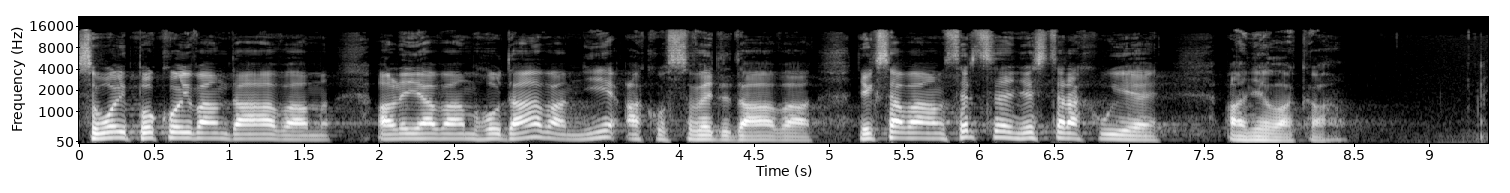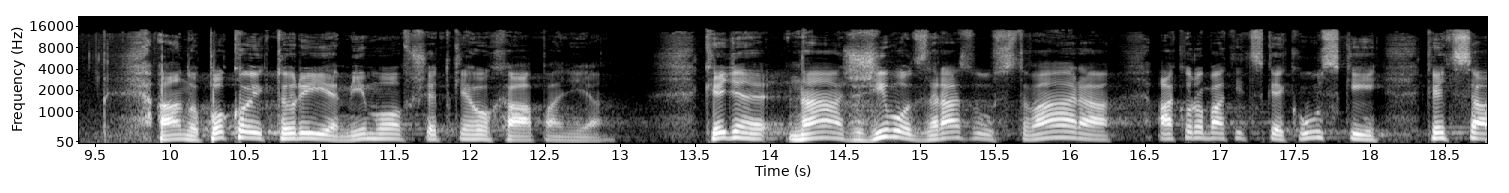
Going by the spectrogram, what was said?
svoj pokoj vám dávam, ale ja vám ho dávam nie ako svet dáva. Nech sa vám srdce nestrachuje a nelaká. Áno, pokoj, ktorý je mimo všetkého chápania. Keď náš život zrazu stvára akrobatické kúsky, keď sa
